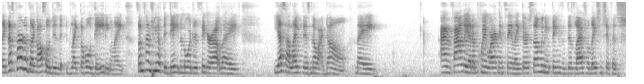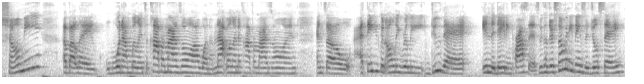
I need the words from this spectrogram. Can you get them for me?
like that's part of like also des- like the whole dating. Like sometimes you have to date in order to figure out like, yes, I like this. No, I don't. Like I'm finally at a point where I can say like there's so many things that this last relationship has shown me about like what I'm willing to compromise on, what I'm not willing to compromise on. And so I think you can only really do that in the dating process because there's so many things that you'll say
